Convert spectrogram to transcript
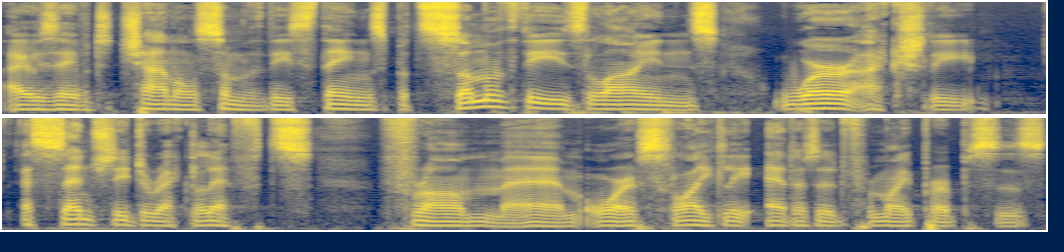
I was able to channel some of these things. But some of these lines were actually essentially direct lifts from um, or slightly edited for my purposes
